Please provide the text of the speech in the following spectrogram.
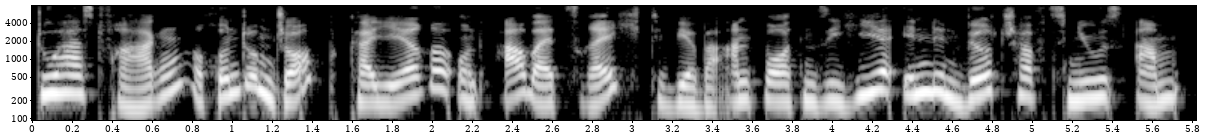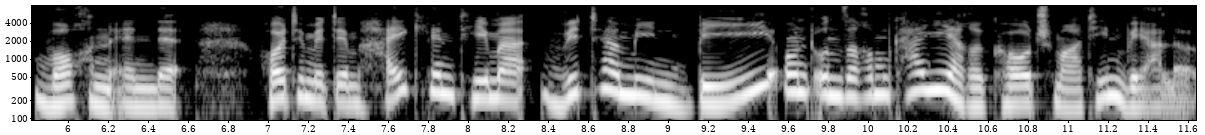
Du hast Fragen rund um Job, Karriere und Arbeitsrecht. Wir beantworten sie hier in den Wirtschaftsnews am Wochenende. Heute mit dem heiklen Thema Vitamin B und unserem Karrierecoach Martin Werle.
